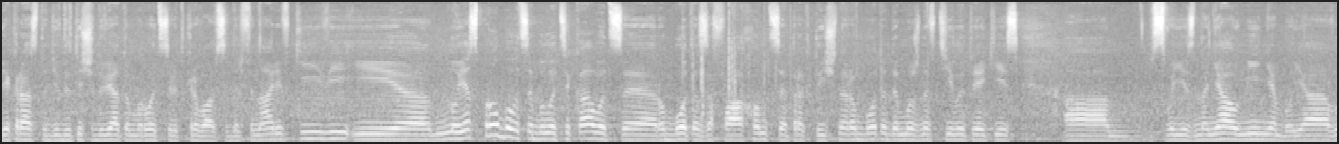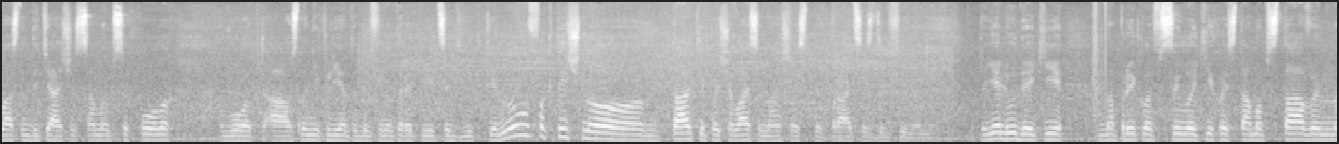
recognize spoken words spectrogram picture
якраз тоді в 2009 році відкривався дельфінарій в Києві. І е, ну, я спробував, це було цікаво. Це робота за фахом, це практична робота, де можна втілити якісь а, свої знання, уміння, бо я власне дитячий саме психолог. От, а основні клієнти дельфінотерапії це дітки. Ну, фактично, так і почалася наша співпраця з дельфінами. Тобто є люди, які, наприклад, в силу якихось там обставин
